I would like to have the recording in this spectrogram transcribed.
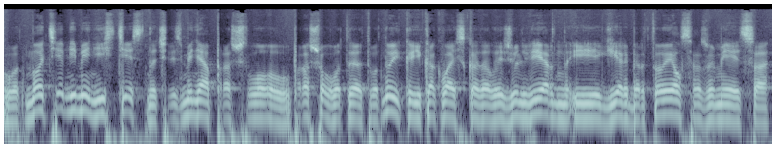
Вот. Но, тем не менее, естественно, через меня прошло, прошел вот этот вот, ну и, и как Вася сказал, и Жюль Верн, и Герберт Уэллс, разумеется,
